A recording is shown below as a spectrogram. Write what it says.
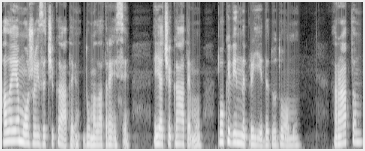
Але я можу і зачекати, думала Тресі. Я чекатиму, поки він не приїде додому. Раптом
